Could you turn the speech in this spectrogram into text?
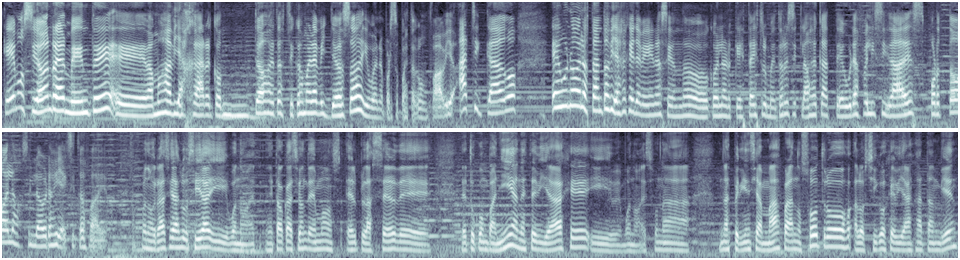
Qué emoción realmente. eh, vamos a viajar con todos estos chicos maravillosos y bueno, por supuesto con Fabio a Chicago. Es uno de los tantos viajes que ya vienen haciendo con la Orquesta de Instrumentos Reciclados de Cateura. Felicidades por todos los logros y éxitos, Fabio. Bueno, gracias Lucía y bueno, en esta ocasión tenemos el placer de, de tu compañía en este viaje y bueno, es una, una, experiencia más para nosotros, a los chicos que viajan también.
